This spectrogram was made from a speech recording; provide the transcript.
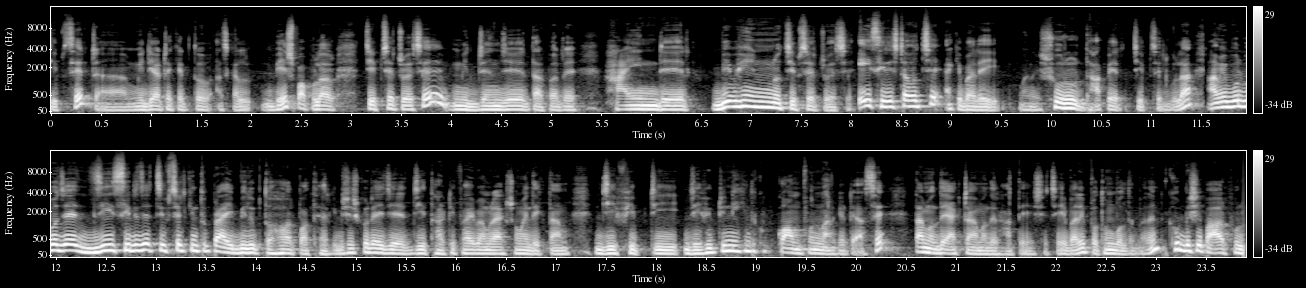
চিপসেট মিডিয়াটেকের তো আজকাল বেশ পপুলার চিপসেট রয়েছে। মিড রেঞ্জের তারপরে হাইন্ডের বিভিন্ন চিপসেট রয়েছে। এই সিরিজটা হচ্ছে একেবারেই মানে শুরুর ধাপের চিপসেটগুলা আমি বলব যে জি সিরিজের চিপসেট কিন্তু প্রায় বিলুপ্ত হওয়ার পথে আর কি। বিশেষ করে এই যে জি থার্টি ফাইভ আমরা একসময় দেখতাম জি ফিফটি জি ফিফটি নিয়ে কিন্তু খুব কম ফোন মার্কেটে আছে। তার মধ্যে একটা আমাদের হাতে এসেছে, এবারই প্রথম বলতে পারেন। খুব বেশি পাওয়ারফুল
